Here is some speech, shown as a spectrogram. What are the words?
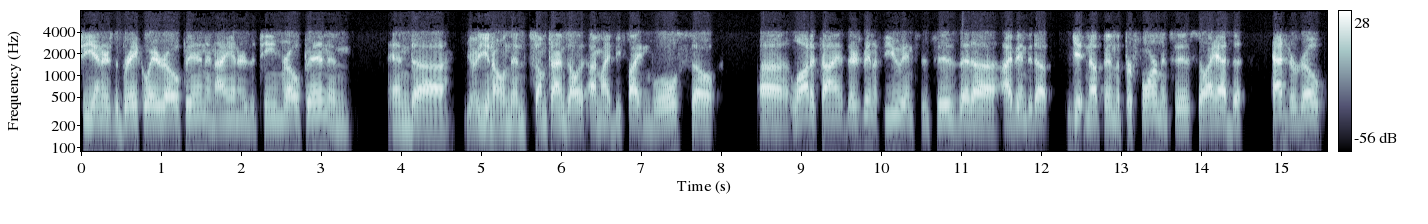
she enters the breakaway roping, and I enter the team roping, and and uh, you know, and then sometimes I'll, I might be fighting wolves. So uh, a lot of times, there's been a few instances that uh, I've ended up getting up in the performances, so I had to had to rope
